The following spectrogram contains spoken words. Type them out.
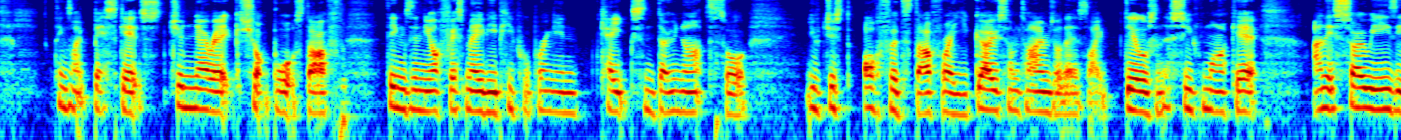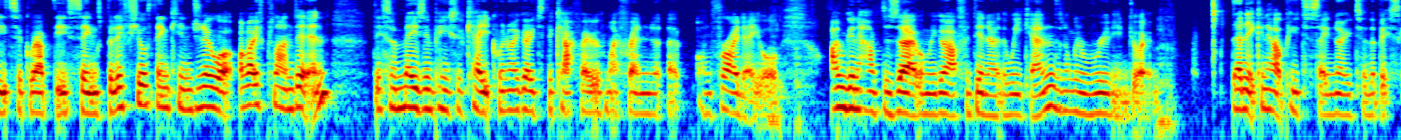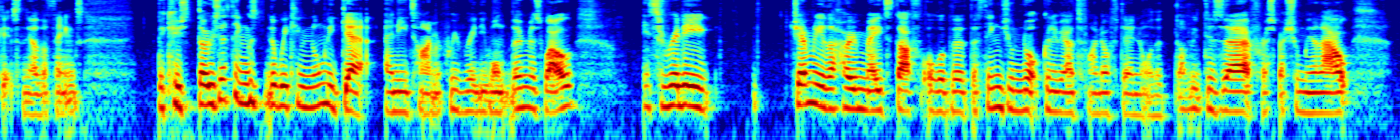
things like biscuits, generic shop bought stuff, things in the office, maybe people bring in cakes and donuts or you've just offered stuff where you go sometimes, or there's like deals in the supermarket, and it's so easy to grab these things. But if you're thinking, do you know what, I've planned in this amazing piece of cake when I go to the cafe with my friend uh, on Friday, or I'm going to have dessert when we go out for dinner at the weekend, and I'm going to really enjoy it. Then it can help you to say no to the biscuits and the other things because those are things that we can normally get anytime if we really want them as well. It's really generally the homemade stuff or the, the things you're not going to be able to find often or the lovely dessert for a special meal out.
